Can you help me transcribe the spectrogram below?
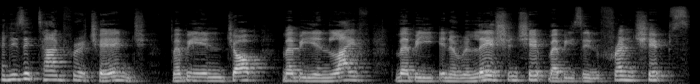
And is it time for a change? Maybe in job, maybe in life, maybe in a relationship, maybe it's in friendships.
